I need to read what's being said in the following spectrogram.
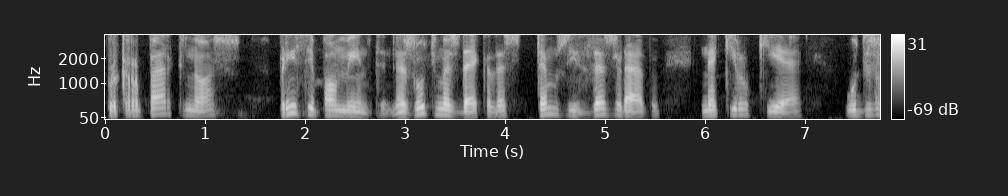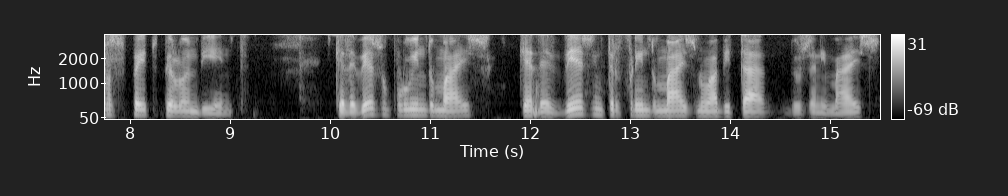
porque repare que nós principalmente nas últimas décadas, temos exagerado naquilo que é o desrespeito pelo ambiente. Cada vez o poluindo mais, cada vez interferindo mais no habitat dos animais,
